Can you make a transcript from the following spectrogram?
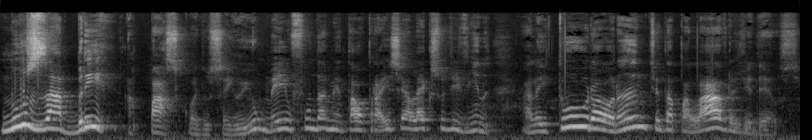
nos abrir a Páscoa do Senhor. E o um meio fundamental para isso é a Lexo Divina, a leitura orante da palavra de Deus.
